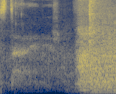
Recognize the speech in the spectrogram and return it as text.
старые вижу.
